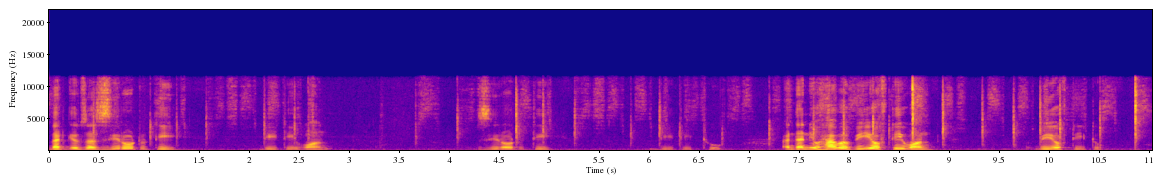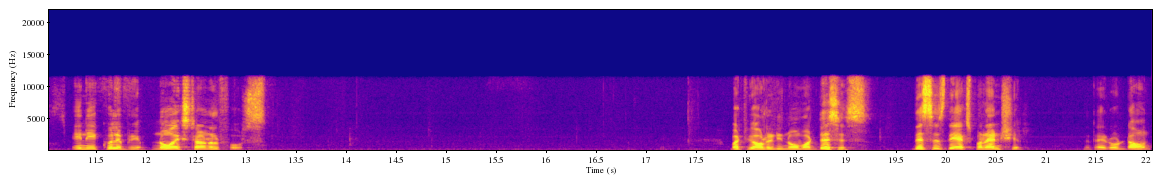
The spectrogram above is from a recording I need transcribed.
That gives us 0 to t dt1 0 to t dt2 and then you have a v of t1 v of t2 in equilibrium no external force but we already know what this is this is the exponential that I wrote down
